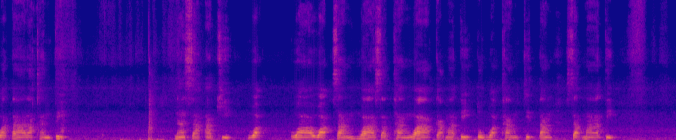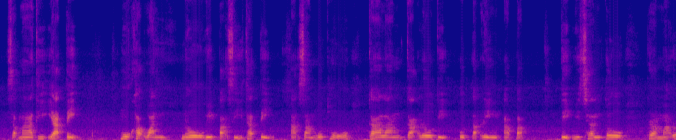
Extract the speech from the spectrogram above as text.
วตารคันติ นาสะอักขิวะวาวะสังวาสัทธังวากะมติตุวะถังจิตตังสมาติสมาธิยติ มุขวันโนวิปัสสีทติอสัมมุทโธ กาลังกะโรติ อุตตริงอปปติวิชันโต พระมะโร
